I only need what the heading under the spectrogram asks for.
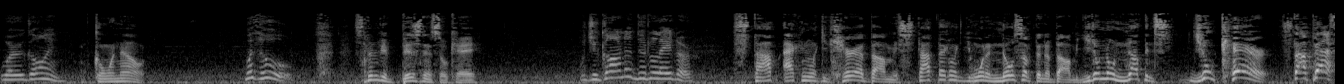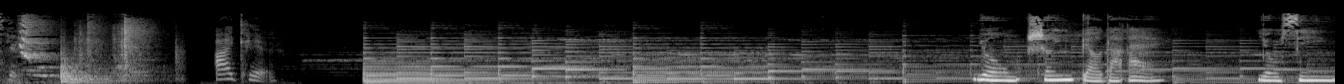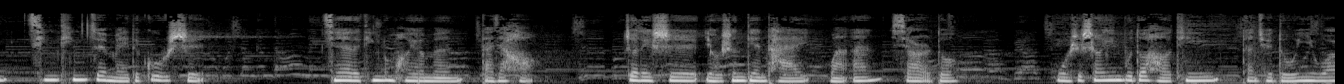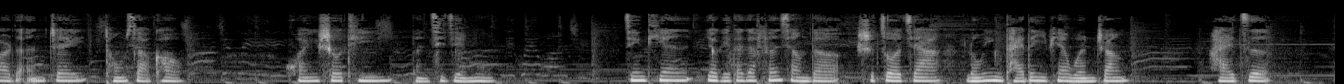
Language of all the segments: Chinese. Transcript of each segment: Where are you going? Going out. With who? It's none of your business, okay? What you gonna do later? Stop acting like you care about me. Stop acting like you want to know something about me. You don't know nothing. S- You don't care. Stop asking. I care. 用声音表达爱，用心倾听最美的故事。 亲爱的听众朋友们，大家好，这里是有声电台晚安小耳朵，我是声音不多好听，但却独一无二的 NJ 童小扣，欢迎收听本期节目。今天要给大家分享的是作家龙应台的一篇文章，《孩子》。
